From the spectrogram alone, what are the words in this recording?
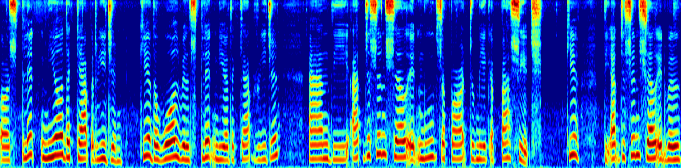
uh, split near the cap region okay the wall will split near the cap region and the adjacent cell it moves apart to make a passage. Okay the adjacent cell it will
